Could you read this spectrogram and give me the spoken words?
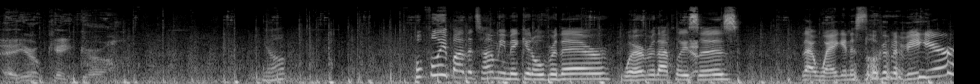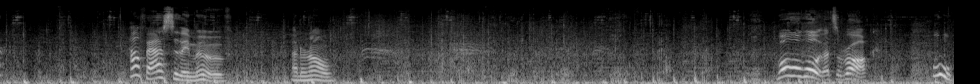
Hey, you're okay, girl. Yup. Hopefully by the time we make it over there, wherever that place is, that wagon is still gonna be here? How fast do they move? I don't know. Whoa, whoa, whoa, that's a rock. Ooh.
